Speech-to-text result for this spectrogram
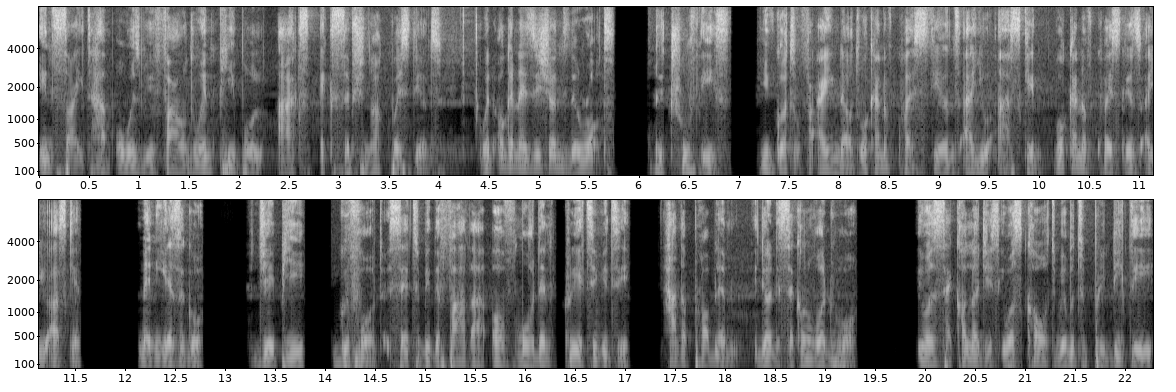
insight have always been found when people ask exceptional questions. When organizations they rot, the truth is you've got to find out what kind of questions are you asking? What kind of questions are you asking? Many years ago, JP Guilford, said to be the father of modern creativity, had a problem during the Second World War. He was a psychologist. He was called to be able to predict the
